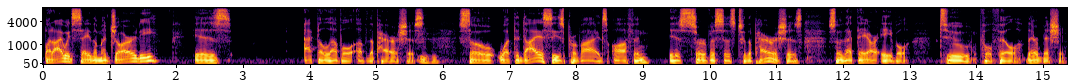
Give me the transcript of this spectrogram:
But I would say the majority is at the level of the parishes. Mm-hmm. So, what the diocese provides often is services to the parishes so that they are able to fulfill their mission.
